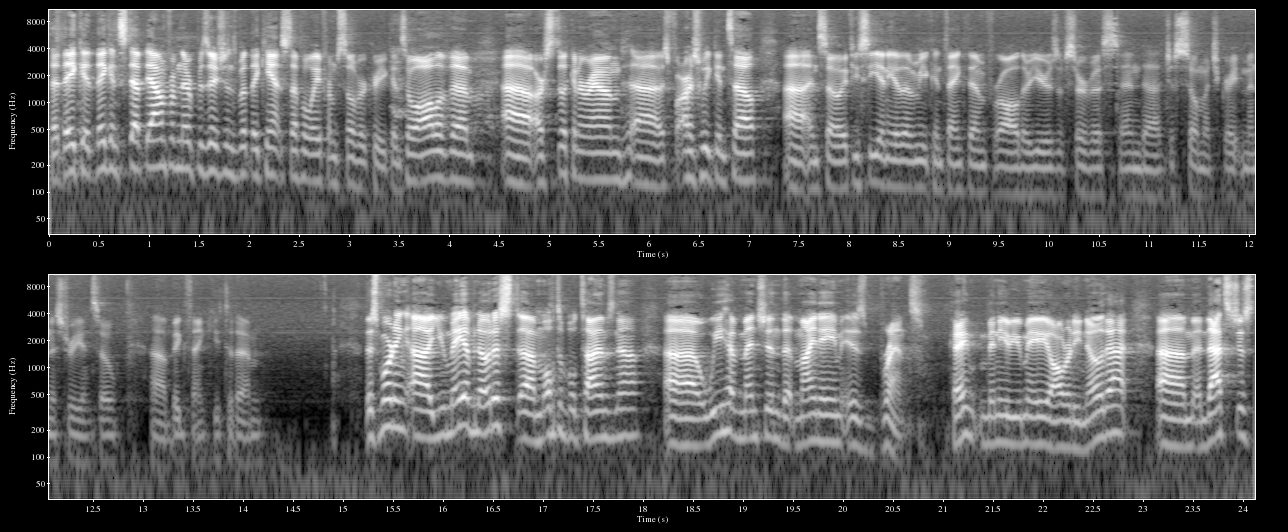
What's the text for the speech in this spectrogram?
That they can, they can step down from their positions, but they can't step away from Silver Creek. And so all of them uh, are sticking around uh, as far as we can tell. Uh, and so if you see any of them, you can thank them for all their years of service and uh, just so much great ministry. And so uh, big thank you to them. This morning, uh, you may have noticed multiple times now, we have mentioned that my name is Brent. Okay, many of you may already know that. Um, and that's just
